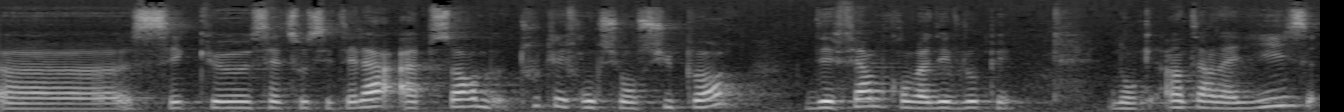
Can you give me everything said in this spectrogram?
euh, c'est que cette société-là absorbe toutes les fonctions support des fermes qu'on va développer. Donc internalise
